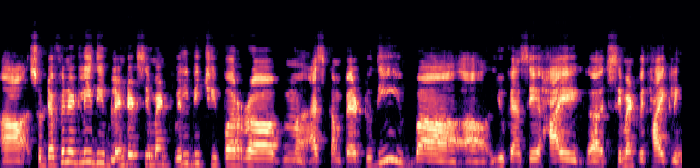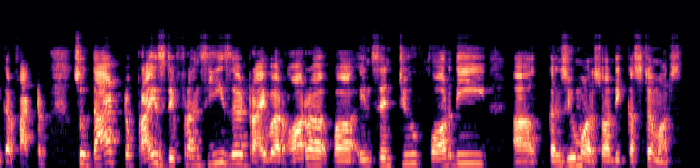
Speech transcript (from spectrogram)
uh, so definitely the blended cement will be cheaper um, as compared to the uh, uh, you can say high uh, cement with high clinker factor. So that price difference is a driver or a uh, incentive for the consumers or the customers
